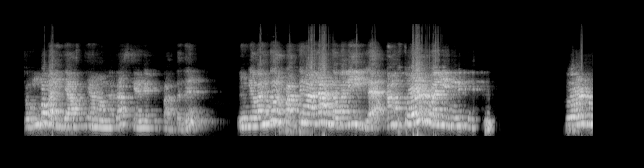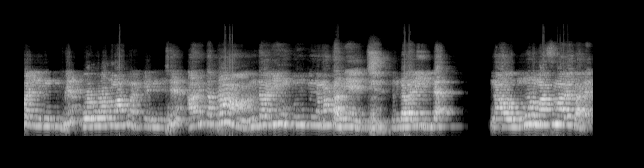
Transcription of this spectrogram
ரொம்ப வலி ஜாஸ்தியானவங்க தான் ஸ்கேன் பார்த்தது. இங்க வந்து ஒரு பத்து நாள்ல அந்த வலி இல்ல. ஆனா தோழர் வலி இருந்துச்சு. தோழர் வலி இருந்துச்சு. ஒரு ஒரு மாசம் வரைக்கும் இருந்துச்சு. அதுக்கப்புறம் அந்த வலியும் கொஞ்சம் கொஞ்சமா கம்மியாயிடுச்சு. அந்த வலி இல்ல. நான் ஒரு மூணு மாசமாவே வரேன்.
